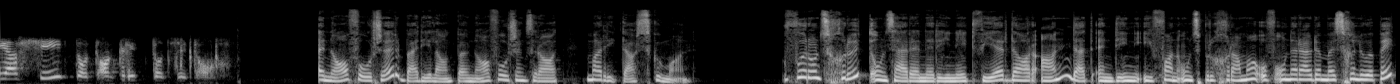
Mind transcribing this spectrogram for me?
@irc.agric.za 'n Navorser by die Landbou Navorsingsraad, Marita Skuman. Voor ons groet, ons herinner u net weer daaraan dat indien u van ons programme of onderhoude misgeloop het,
